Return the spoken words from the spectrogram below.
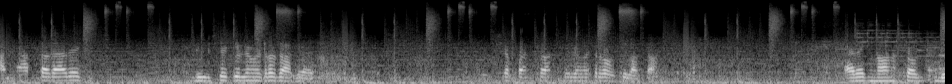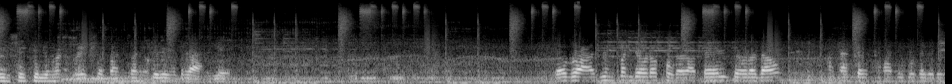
आणि आता डायरेक्ट दीडशे किलोमीटर झाले आहेत. चारशे पंचावन्न किलोमीटर होतील आता. डायरेक्ट नॉनस्टॉप दीडशे किलोमीटर एकशे पंचावन्न किलोमीटर आले बघू अजून पण जेवढं पुढं जाता येईल तेवढं जाऊ. नंतर माझी कुठेतरी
